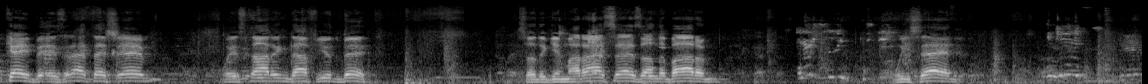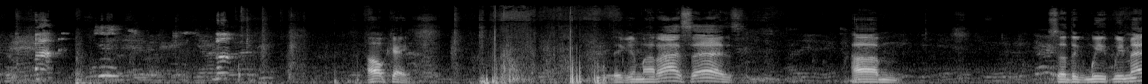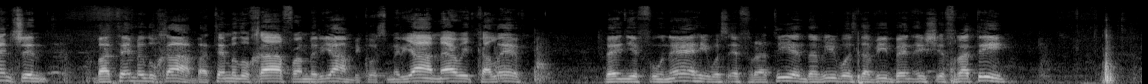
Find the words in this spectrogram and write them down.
Okay, Be'ezrat Hashem, we're starting Daf Yud Bet. So the Gemara says on the bottom, we said, okay. The Gemara says, um, so the, we, we mentioned Bate Melucha, Bate Melucha from Miriam, because Miriam married Caleb ben Yefuneh, he was Ephraiti, and David was David ben Ish Ephraiti.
